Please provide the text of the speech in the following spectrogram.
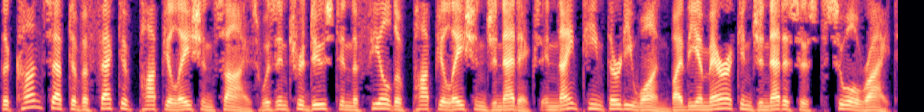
The concept of effective population size was introduced in the field of population genetics in 1931 by the American geneticist Sewall Wright.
